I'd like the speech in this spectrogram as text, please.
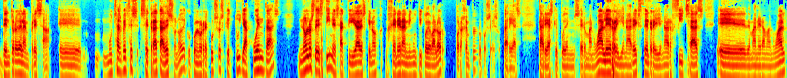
dentro de la empresa. Eh, muchas veces se trata de eso, ¿no? De que con los recursos que tú ya cuentas, no los destines a actividades que no generan ningún tipo de valor. Por ejemplo, pues eso, tareas, tareas que pueden ser manuales, rellenar Excel, rellenar fichas eh, de manera manual.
